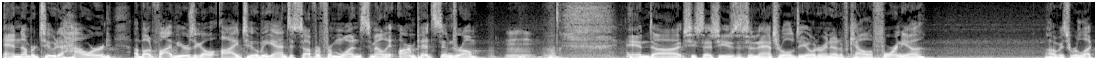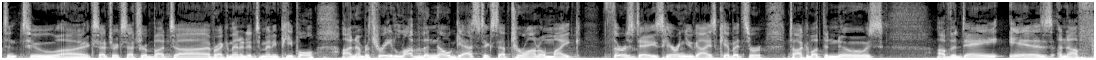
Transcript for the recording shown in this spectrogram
And number two, to Howard, about five years ago, I too began to suffer from one smelly armpit syndrome. And uh, she says she uses a natural deodorant out of California. I was reluctant to, uh, et cetera, et cetera, but uh, I've recommended it to many people. Uh, number three, love the no guest except Toronto Mike Thursdays. Hearing you guys kibitz or talk about the news of the day is enough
